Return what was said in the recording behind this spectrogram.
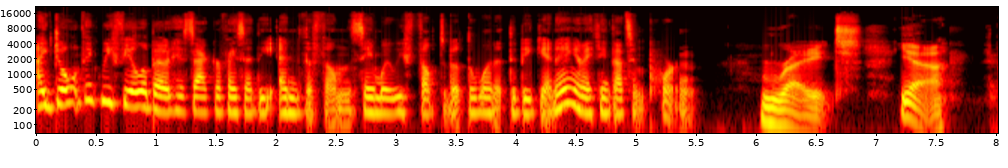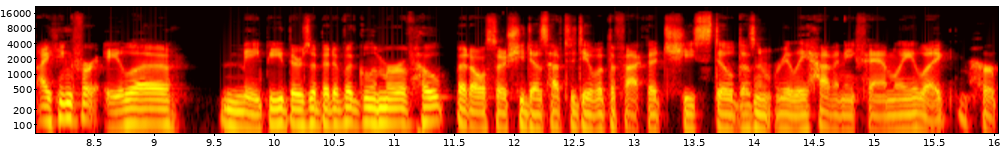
I don't think we feel about his sacrifice at the end of the film the same way we felt about the one at the beginning, and I think that's important. Right. Yeah. I think for Ayla, maybe there's a bit of a glimmer of hope, but also she does have to deal with the fact that she still doesn't really have any family. Like her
